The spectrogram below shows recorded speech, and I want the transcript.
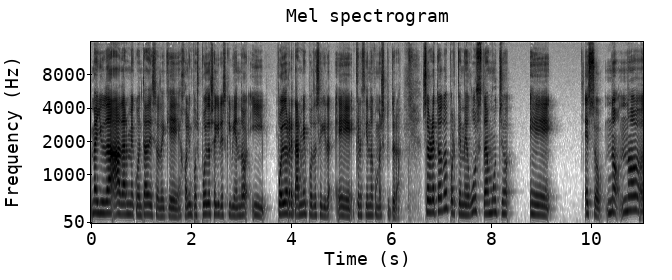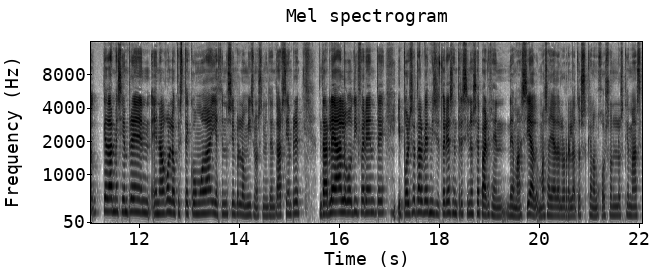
me ayuda a darme cuenta de eso, de que, jolín, pues puedo seguir escribiendo y puedo retarme y puedo seguir eh, creciendo como escritora. Sobre todo porque me gusta mucho eh, eso, no, no quedarme siempre en, algo en lo que esté cómoda y haciendo siempre lo mismo, sino intentar siempre darle algo diferente y por eso tal vez mis historias entre sí no se parecen demasiado, más allá de los relatos que a lo mejor son los que más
